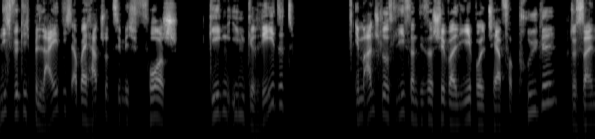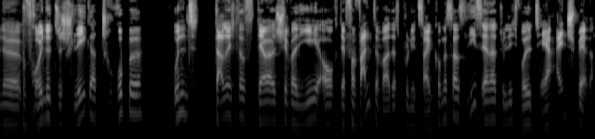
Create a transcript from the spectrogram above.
nicht wirklich beleidigt, aber er hat schon ziemlich forsch gegen ihn geredet. Im Anschluss ließ dann dieser Chevalier Voltaire verprügeln durch seine befreundete Schlägertruppe und dadurch, dass der Chevalier auch der Verwandte war des Polizeikommissars, ließ er natürlich Voltaire einsperren.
